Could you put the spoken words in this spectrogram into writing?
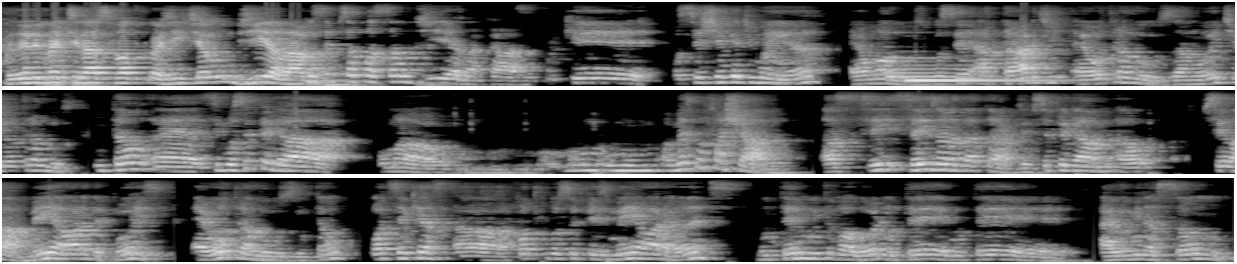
Quando ele vai tirar as fotos com a gente, é um dia lá. Você mano. precisa passar o dia na casa, porque você chega de manhã, é uma luz, você à tarde é outra luz, à noite é outra luz. Então, é, se você pegar uma, um- um- a mesma fachada às 6 horas da tarde, se você pegar, a- sei lá, meia hora depois, é outra luz. Então, pode ser que a, a foto que você fez meia hora antes não ter muito valor, não ter, não ter a iluminação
